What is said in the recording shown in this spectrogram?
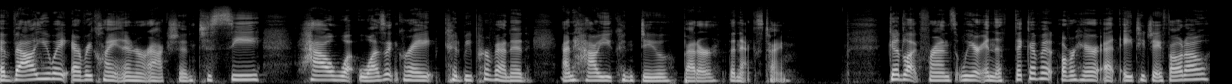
Evaluate every client interaction to see how what wasn't great could be prevented and how you can do better the next time. Good luck, friends. We are in the thick of it over here at ATJ Photo,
